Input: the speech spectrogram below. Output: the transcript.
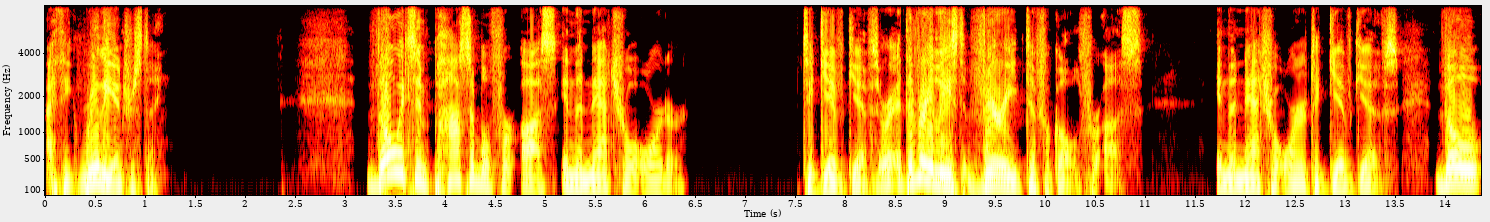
I think, really interesting. Though it's impossible for us in the natural order to give gifts, or at the very least, very difficult for us in the natural order to give gifts, though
